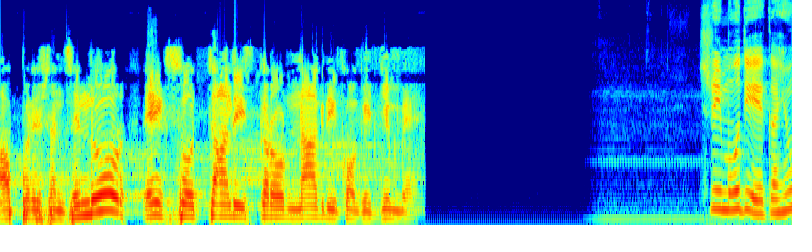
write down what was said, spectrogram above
ऑपरेशन सिंदूर 140 करोड़ नागरिकों के जिम्मे है શ્રી મોદીએ કહ્યું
